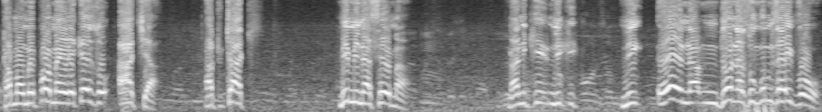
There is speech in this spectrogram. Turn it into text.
Kama umepewa maelekezo acha, hatutaki. Mimi nasema na niki, niki, ni, eh, na, ndo nazungumza hivyo,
